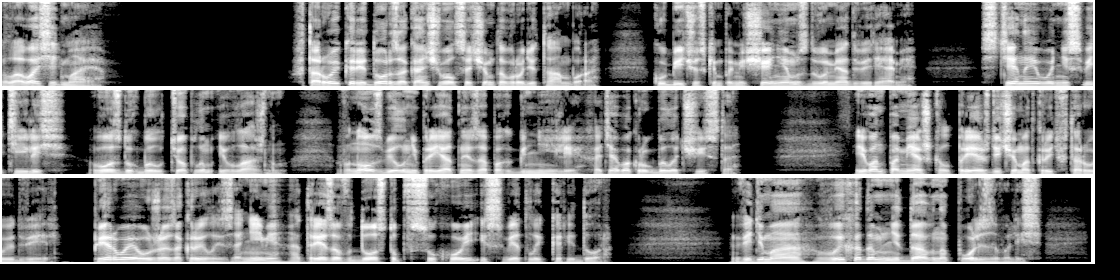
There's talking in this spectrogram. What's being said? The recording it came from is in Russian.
Глава седьмая. Второй коридор заканчивался чем-то вроде тамбура, кубическим помещением с двумя дверями. Стены его не светились, воздух был теплым и влажным. В нос бил неприятный запах гнили, хотя вокруг было чисто. Иван помешкал, прежде чем открыть вторую дверь. Первая уже закрылась за ними, отрезав доступ в сухой и светлый коридор. Видимо, выходом недавно пользовались,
